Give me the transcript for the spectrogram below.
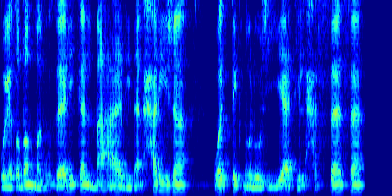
ويتضمن ذلك المعادن الحرجة والتكنولوجيات الحساسة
